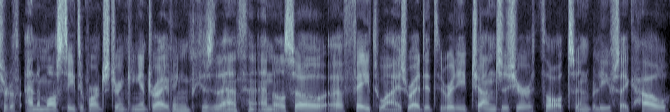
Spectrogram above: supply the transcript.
sort of animosity towards drinking and driving because of that, and also uh, faith-wise, right? It really challenges your thoughts and beliefs, like how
